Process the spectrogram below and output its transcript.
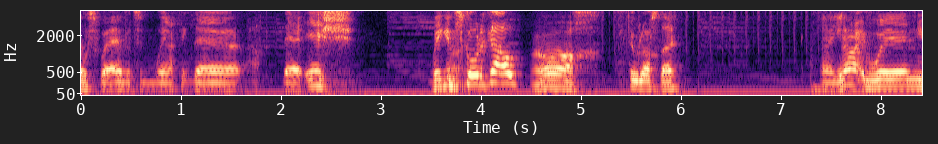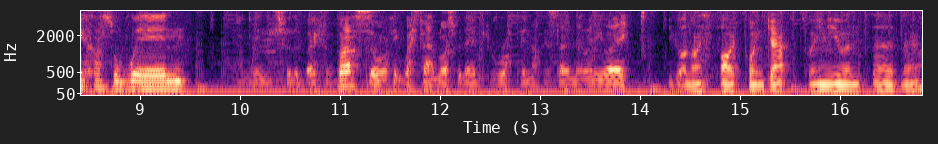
elsewhere, Everton win. I think they're up there ish. Wigan scored a goal. Oh, Still lost though. Uh, United win, Newcastle win, wins for the both of us. So I think West Ham lost, but they're dropping like a stone now anyway. You've got a nice five-point gap between you and third now.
